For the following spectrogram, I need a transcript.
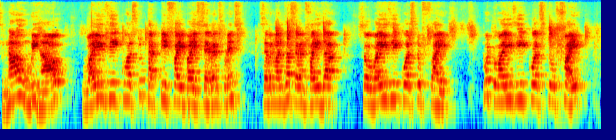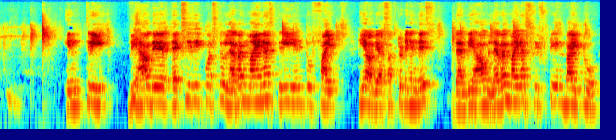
so now we have y is equals to 35 by 7 students. 7 ones are 7 fives are. So y is equals to 5. Put y is equals to 5 in 3. We have there x is equals to 11 minus 3 into 5. Here we are substituting in this. Then we have 11 minus 15 by 2.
